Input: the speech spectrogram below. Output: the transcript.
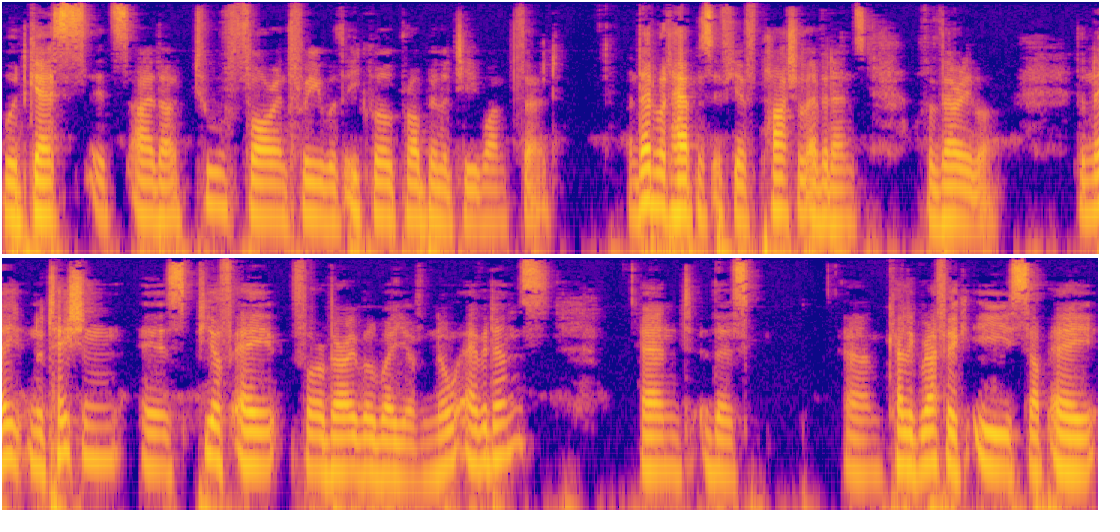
would guess it's either 2, 4, and 3 with equal probability one third. And that what happens if you have partial evidence of a variable. The notation is P of A for a variable where you have no evidence, and this um, calligraphic E sub A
